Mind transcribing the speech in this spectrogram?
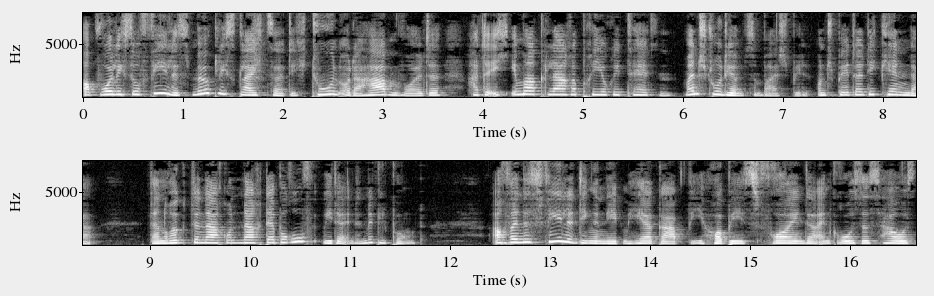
Obwohl ich so vieles möglichst gleichzeitig tun oder haben wollte, hatte ich immer klare Prioritäten. Mein Studium zum Beispiel und später die Kinder. Dann rückte nach und nach der Beruf wieder in den Mittelpunkt. Auch wenn es viele Dinge nebenher gab, wie Hobbys, Freunde, ein großes Haus,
